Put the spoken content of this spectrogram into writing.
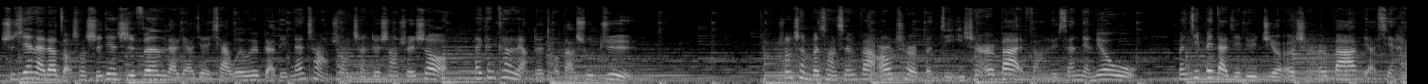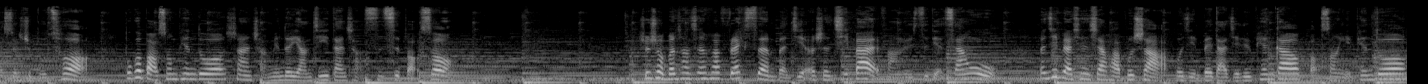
时间来到早上十点十分，来了解一下微微表定单场双城对上水手，来看看两队投打数据。双城本场先发 Archer，本季一胜二败，防率三点六五。本季被打劫率只有二乘二八，表现还算是不错。不过保送偏多，上一场面对杨基单场四次保送。水手本场先发 Flexon，本季二胜七败，防率四点三五。本季表现下滑不少，不仅被打劫率偏高，保送也偏多。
